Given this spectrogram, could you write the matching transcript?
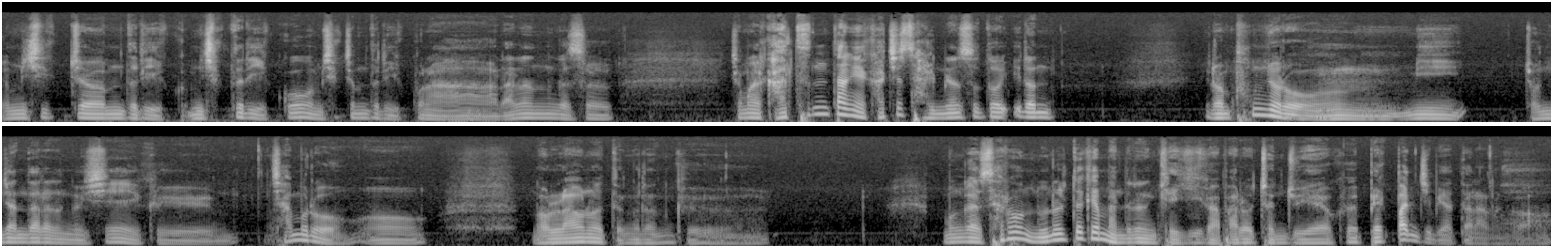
음식점들이 있고 음식들이 있고 음식점들이 있구나라는 것을 정말 같은 땅에 같이 살면서도 이런 이런 풍요로움이 존재한다라는 것이 그 참으로 어 놀라운 어떤 그런 그 뭔가 새로운 눈을 뜨게 만드는 계기가 바로 전주의 그 백반집이었다라는 거.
